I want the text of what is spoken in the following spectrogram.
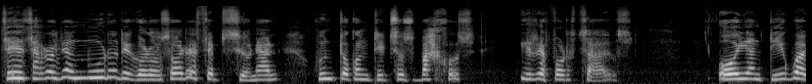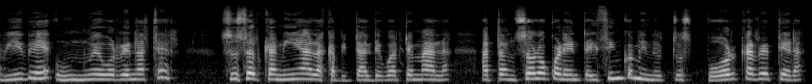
se desarrollan muros de grosor excepcional junto con techos bajos y reforzados. Hoy Antigua vive un nuevo renacer su cercanía a la capital de Guatemala, a tan solo 45 minutos por carretera,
